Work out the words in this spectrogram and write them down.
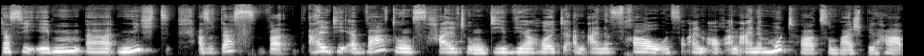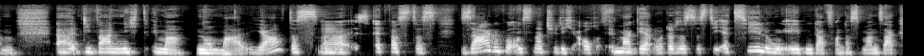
dass sie eben äh, nicht, also das war all die Erwartungshaltung, die wir heute an eine Frau und vor allem auch an eine Mutter zum Beispiel haben, äh, die waren nicht immer normal, ja. Das äh, mhm. ist etwas, das sagen wir uns natürlich auch immer gern oder das ist die Erzählung eben davon, dass man sagt,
